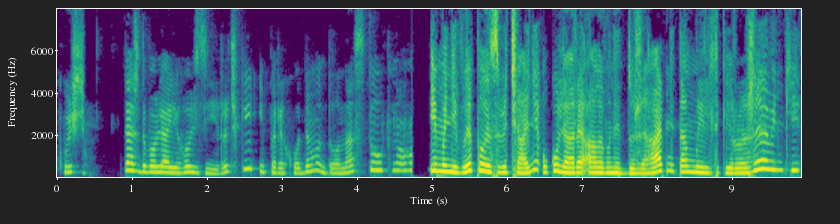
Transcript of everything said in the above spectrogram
кущ. Теж додаю його в зірочки і переходимо до наступного. І мені випали звичайні окуляри, але вони дуже гарні, там милі такі рожевенькі.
